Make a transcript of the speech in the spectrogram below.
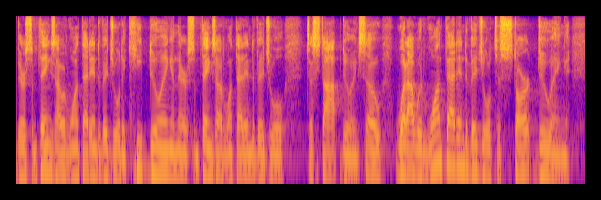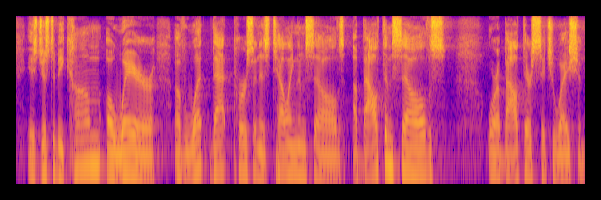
There are some things I would want that individual to keep doing, and there are some things I would want that individual to stop doing. So, what I would want that individual to start doing is just to become aware of what that person is telling themselves about themselves or about their situation.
